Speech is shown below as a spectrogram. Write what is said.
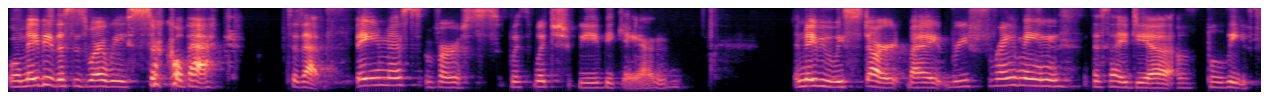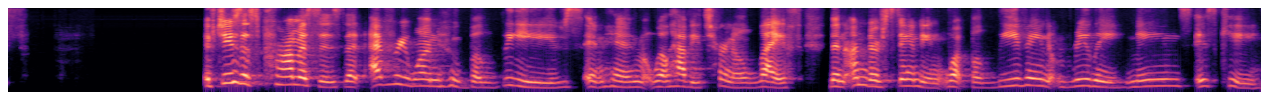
Well, maybe this is where we circle back to that famous verse with which we began. And maybe we start by reframing this idea of belief if Jesus promises that everyone who believes in him will have eternal life, then understanding what believing really means is key.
